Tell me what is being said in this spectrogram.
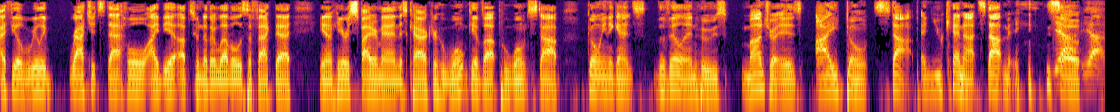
I feel really ratchets that whole idea up to another level is the fact that you know here is Spider-Man, this character who won't give up, who won't stop, going against the villain whose mantra is I don't stop and you cannot stop me. Yeah, so yeah.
